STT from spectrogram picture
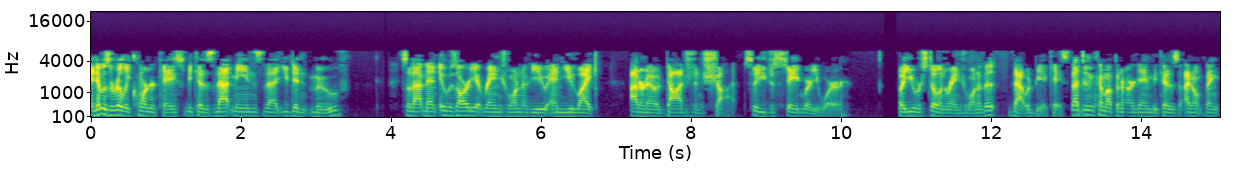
and it was a really corner case because that means that you didn't move. So that meant it was already at range one of you and you like, I don't know, dodged and shot. So you just stayed where you were. But you were still in range one of it. That would be a case. That didn't come up in our game because I don't think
